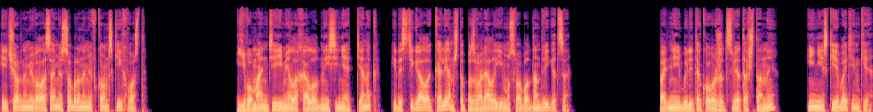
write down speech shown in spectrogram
и черными волосами, собранными в конский хвост. Его мантия имела холодный синий оттенок и достигала колен, что позволяло ему свободно двигаться. Под ней были такого же цвета штаны и низкие ботинки.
